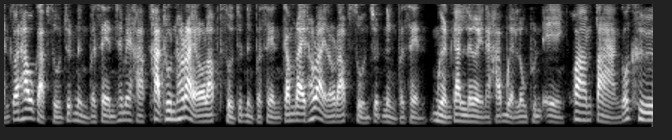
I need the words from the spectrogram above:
นก็เท่ากับ 0.1%ใช่ไหมครับขาดทุนเท่าไหร่เรารับ 0.1%กำไรเท่าไหร่เรารับ 0.1%เหมือนกันเลยนะครับเหมือนลงทุนเอง ความต่างก็คือ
